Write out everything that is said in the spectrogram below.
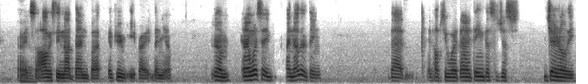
right? Yeah. So obviously not then, but if you eat right, then yeah. Um, and I want to say another thing that it helps you with, and I think this is just generally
